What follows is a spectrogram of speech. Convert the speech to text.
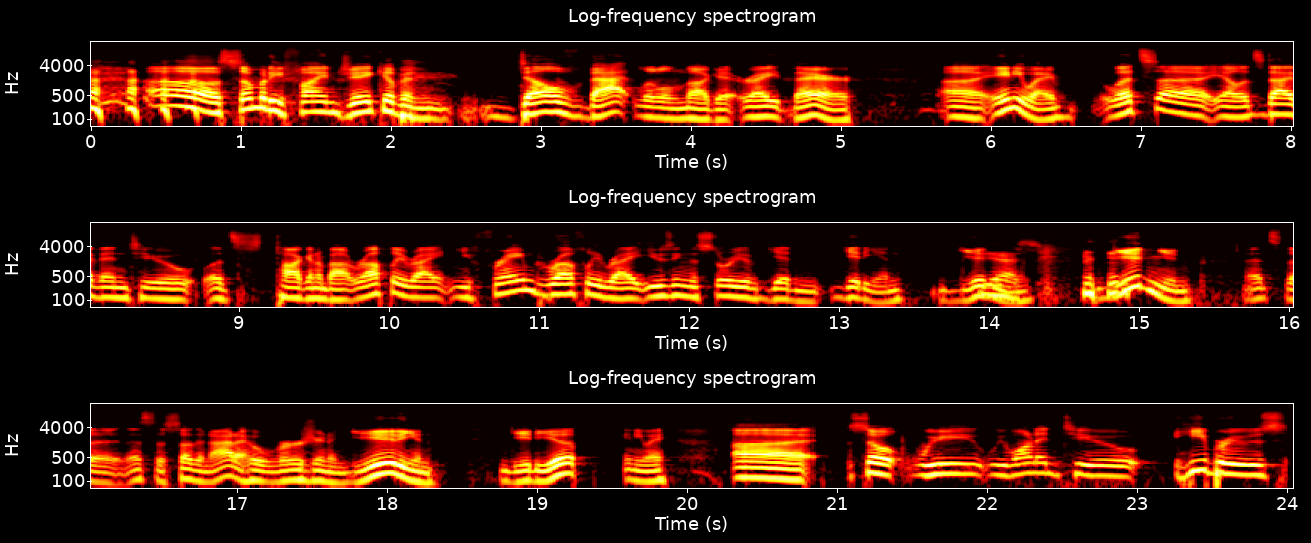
Oh, somebody find Jacob and delve that little nugget right there. Uh, anyway, let's uh, yeah, let's dive into let's talking about roughly right. And you framed roughly right using the story of Gideon. Gideon. Gideon. Yes. Gideon. That's the that's the Southern Idaho version of Gideon. Giddy up. Anyway, uh, so we we wanted to Hebrews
